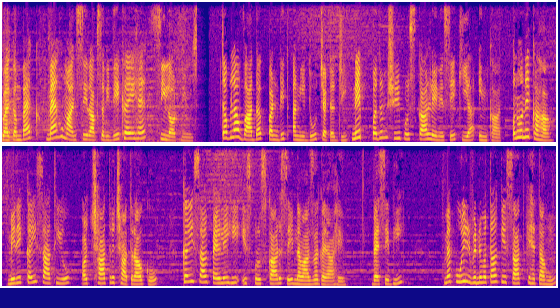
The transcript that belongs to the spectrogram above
वेलकम बैक मैं हूँ मानसी आप सभी देख रहे हैं सी लॉट न्यूज़ तबला वादक पंडित अनिदो चटर्जी ने पद्म श्री पुरस्कार लेने से किया इनकार। उन्होंने कहा, मेरे कई साथियों और छात्र छात्राओं को कई साल पहले ही इस पुरस्कार से नवाजा गया है। वैसे भी मैं पूरी विनम्रता के साथ कहता हूँ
